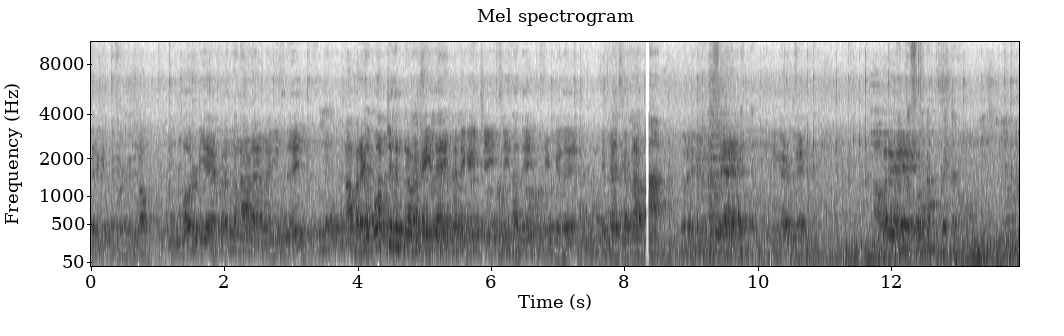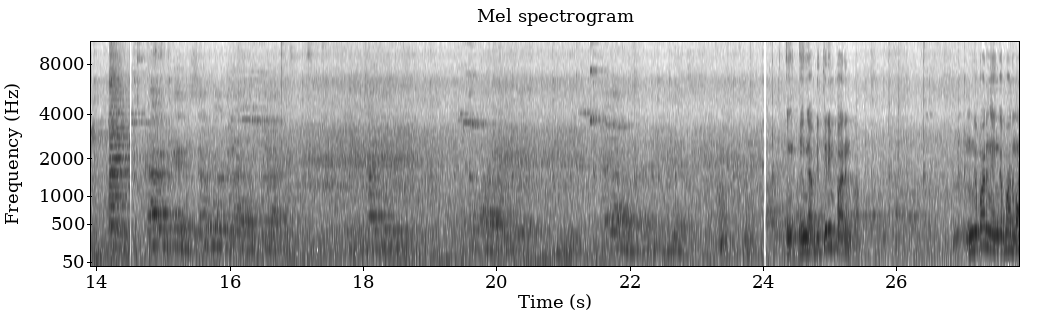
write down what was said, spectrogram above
தெரிவித்துக் கொள்கின்றோம். அவருடைய பிறந்த நாளான இன்று அவரை போற்றுகின்ற வகையில் இந்த நிகழ்ச்சியை செய்தது எங்களு எங்களுக்கெல்லாம் ஒரு நல்ல நிகழ்வு. அவரு சிறப்பு இங்க அப்படி திரும்பி பாருங்கப்பா. இங்க பாருங்க இங்க பாருங்க.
